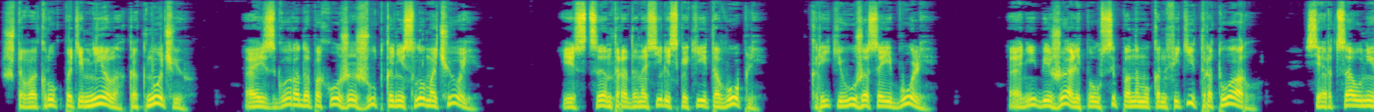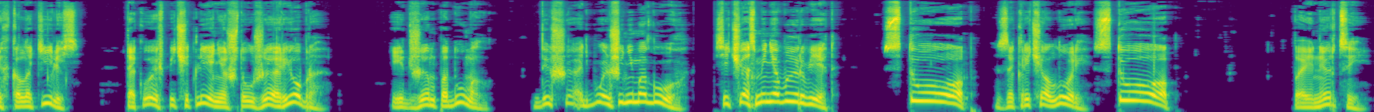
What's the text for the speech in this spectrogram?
что вокруг потемнело, как ночью, а из города, похоже, жутко несло мочой. Из центра доносились какие-то вопли, крики ужаса и боли. Они бежали по усыпанному конфетти тротуару, сердца у них колотились, такое впечатление, что уже ребра. И Джем подумал, дышать больше не могу, сейчас меня вырвет. «Стоп!» — закричал Лори. «Стоп!» По инерции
